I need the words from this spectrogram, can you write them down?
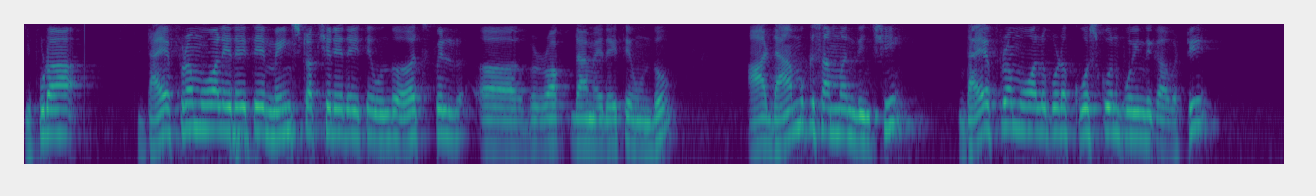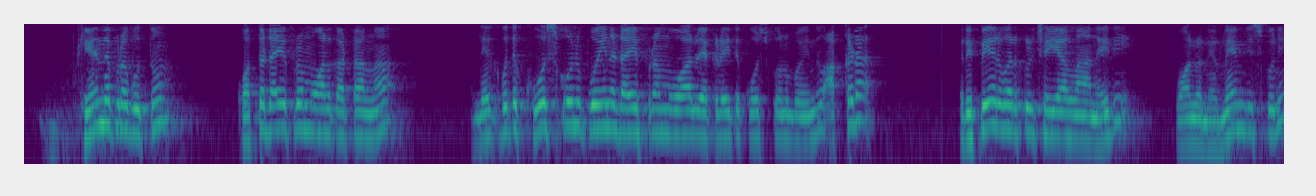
ఇప్పుడు ఆ డయఫ్రమ్ వాల్ ఏదైతే మెయిన్ స్ట్రక్చర్ ఏదైతే ఉందో ఎర్త్ ఫిల్ రాక్ డ్యామ్ ఏదైతే ఉందో ఆ డ్యాముకు సంబంధించి డయఫ్రమ్ వాల్ కూడా కోసుకొని పోయింది కాబట్టి కేంద్ర ప్రభుత్వం కొత్త డయఫ్రమ్ వాల్ కట్టాలన్నా లేకపోతే కోసుకొని పోయిన డయఫ్రమ్ వాల్ ఎక్కడైతే కోసుకొని పోయిందో అక్కడ రిపేర్ వర్కులు చేయాలా అనేది వాళ్ళు నిర్ణయం తీసుకొని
